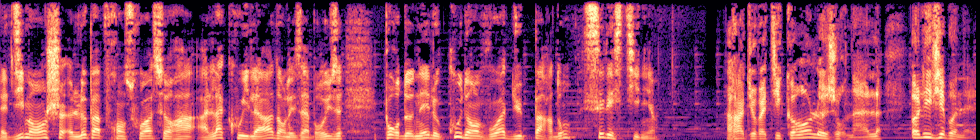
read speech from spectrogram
Dimanche, le pape François sera à l'Aquila dans les Abruzzes pour donner le coup d'envoi du pardon célestinien. Radio Vatican, le journal Olivier Bonnel.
